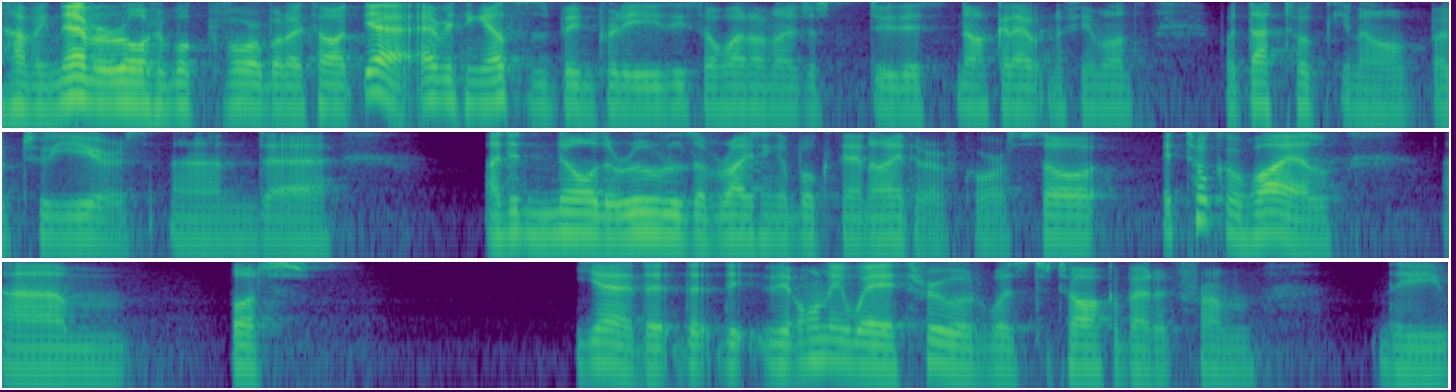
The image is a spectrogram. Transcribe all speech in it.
having never wrote a book before, but I thought, yeah, everything else has been pretty easy, so why don't I just do this, knock it out in a few months? But that took, you know, about two years. And uh, I didn't know the rules of writing a book then either, of course. So it took a while. Um, but yeah, the, the, the, only way through it was to talk about it from the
